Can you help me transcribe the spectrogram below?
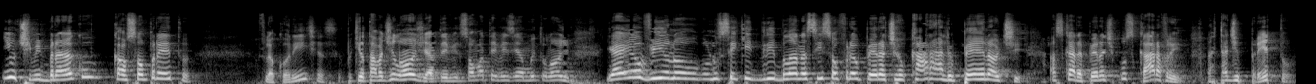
e um time branco, calção preto. Eu falei, ó, Corinthians? Porque eu tava de longe, a TV, só uma TVzinha muito longe. E aí eu vi, no, não sei que, driblando assim, sofreu pênalti. Eu, caralho, pênalti. Aí Os caras, pênalti pros caras. Eu falei, mas tá de preto?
